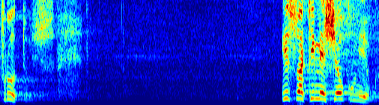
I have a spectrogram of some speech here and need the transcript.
frutos. Isso aqui mexeu comigo.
